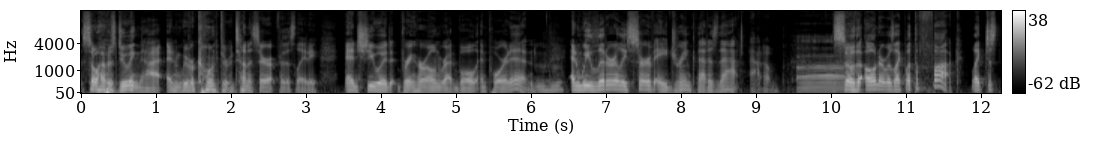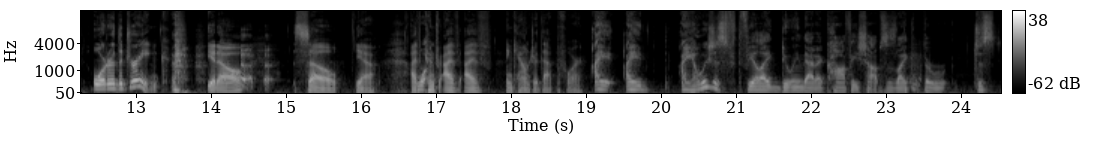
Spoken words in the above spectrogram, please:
So I was doing that, and we were going through a ton of syrup for this lady, and she would bring her own Red Bull and pour it in, Mm-hmm. and we literally serve a drink that is that, Adam. Uh, So the owner was like, "What the fuck? Like, just order the drink," you know. So yeah, I've Wha- conf- I've I've encountered that before. I I I always just feel like doing that at coffee shops is like the just.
